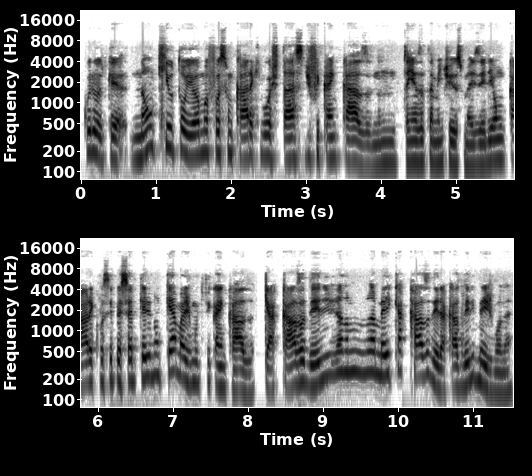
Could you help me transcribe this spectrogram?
curioso, porque não que o Toyama fosse um cara que gostasse de ficar em casa, não tem exatamente isso, mas ele é um cara que você percebe que ele não quer mais muito ficar em casa, que a casa dele é meio que a casa dele, a casa dele mesmo, né?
